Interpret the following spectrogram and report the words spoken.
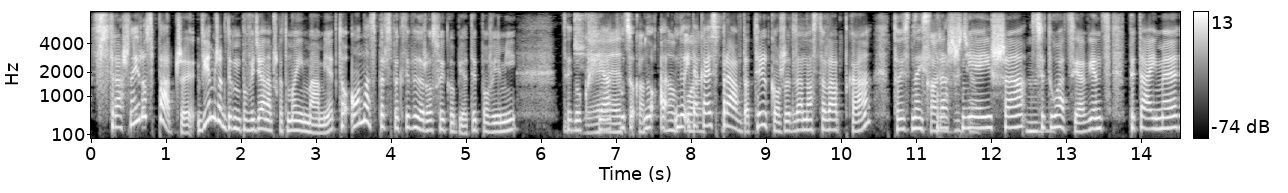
w strasznej rozpaczy. Wiem, że gdybym powiedziała na przykład mojej mamie, to ona z perspektywy dorosłej kobiety powie mi, tego kwiatu, to, Dziecko, no, a, no no i taka jest prawda, tylko że dla nastolatka to jest najstraszniejsza Mhm. sytuacja, więc pytajmy,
